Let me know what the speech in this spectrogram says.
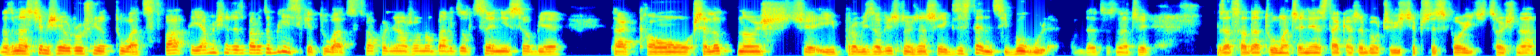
Natomiast czym się różni od tułactwa? Ja myślę, że jest bardzo bliskie tułactwa, ponieważ ono bardzo ceni sobie taką przelotność i prowizoryczność naszej egzystencji w ogóle. Prawda? To znaczy zasada tłumaczenia jest taka, żeby oczywiście przyswoić coś na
